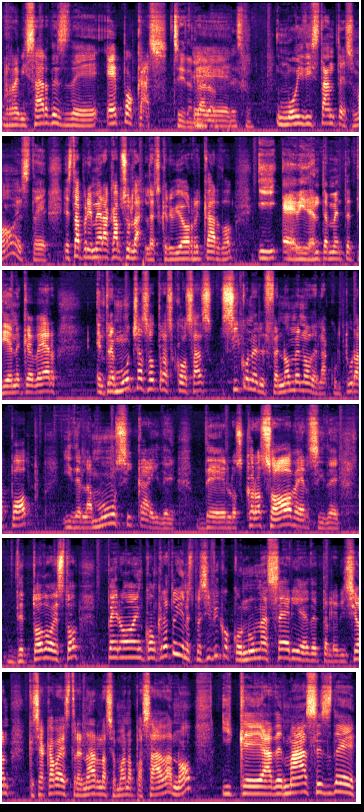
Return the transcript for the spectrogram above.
revisar desde épocas Sí, también. eh, Claro, eso. muy distantes, ¿no? Este, esta primera cápsula la escribió Ricardo y evidentemente tiene que ver entre muchas otras cosas, sí con el fenómeno de la cultura pop y de la música y de, de los crossovers y de, de todo esto, pero en concreto y en específico con una serie de televisión que se acaba de estrenar la semana pasada, ¿no? Y que además es de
